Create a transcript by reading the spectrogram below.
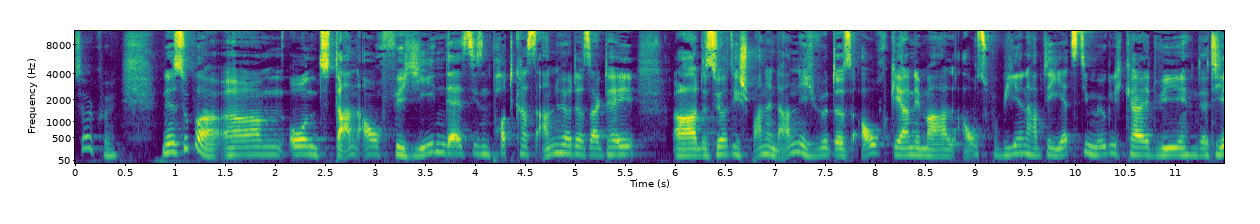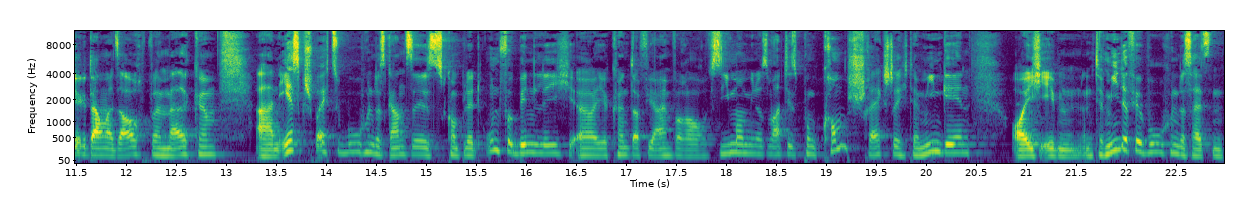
Sehr cool. Ne, super. Ähm, und dann auch für jeden, der jetzt diesen Podcast anhört, der sagt, hey, äh, das hört sich spannend an, ich würde das auch gerne mal ausprobieren. Habt ihr jetzt die Möglichkeit, wie der Tier damals auch bei Malcolm, äh, ein Erstgespräch zu buchen. Das Ganze ist komplett unverbindlich. Äh, ihr könnt dafür einfach auf simon-mattis.com-termin gehen, euch eben einen Termin dafür buchen. Das heißt, ein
